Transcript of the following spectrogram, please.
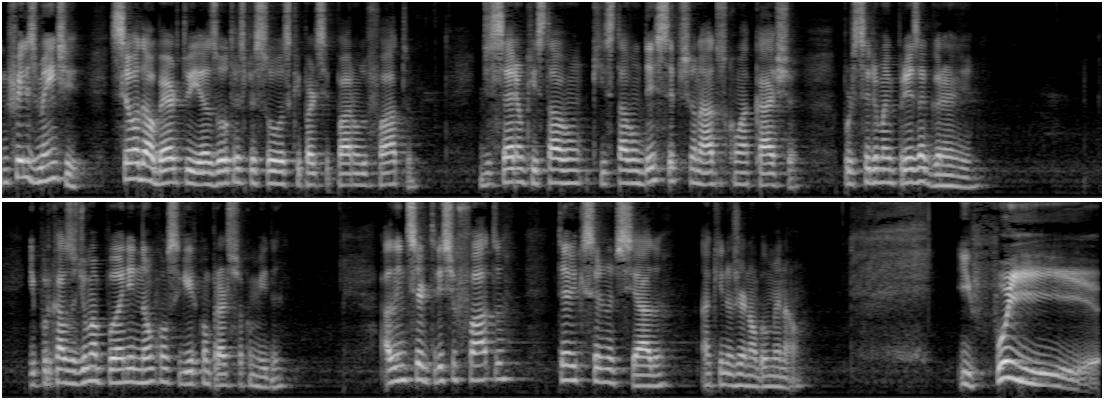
Infelizmente, seu Adalberto e as outras pessoas que participaram do fato disseram que estavam, que estavam decepcionados com a Caixa por ser uma empresa grande e por causa de uma pane não conseguir comprar sua comida. Além de ser triste o fato, teve que ser noticiado aqui no Jornal Blumenau. E fui!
